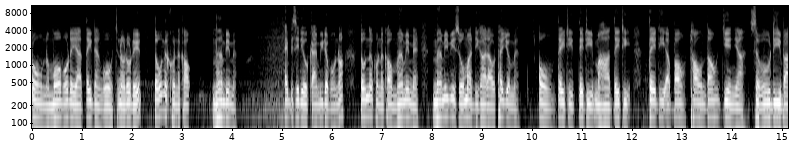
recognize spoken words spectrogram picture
အုံနမောဗုဒ္ဓယတိတ်တံကိုကျွန်တော်တို့တွေ39ခေါက်မှန်းပေးမယ် episode ကိုကန်ပြီးတော့ပုံနော်39ခေါက်မှန်းပေးမယ်မှန်းပြီးပြီဆိုမှဒီခါတာကိုထပ်ရွတ်မယ်အုံတိဋ္ဌိတိဋ္ဌိမဟာတိဋ္ဌိတိဋ္ဌိအပေါင်းထောင်တောင်းကြင်ညာဇဗူဒီပါ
